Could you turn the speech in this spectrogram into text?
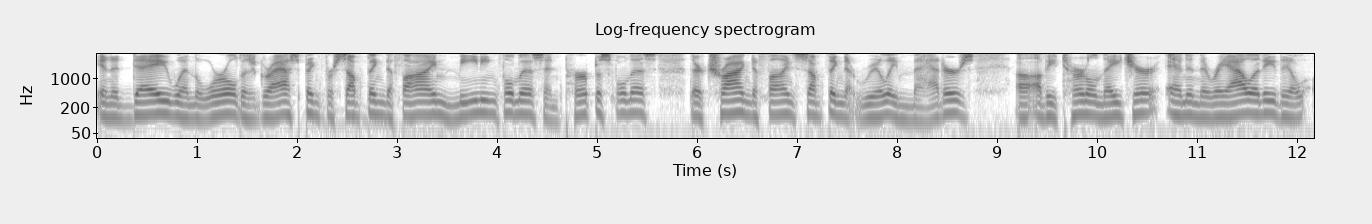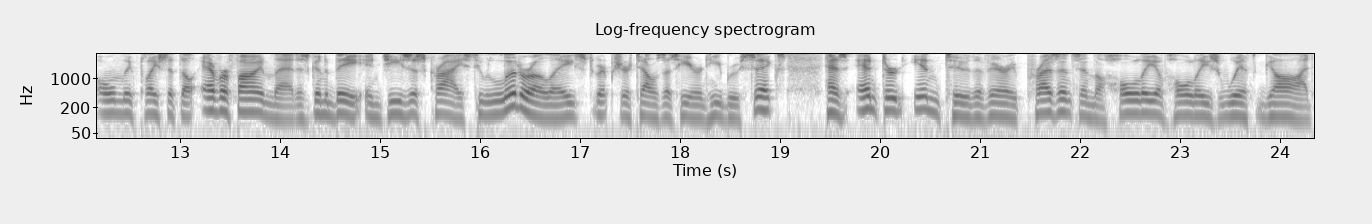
In a day when the world is grasping for something to find meaningfulness and purposefulness, they're trying to find something that really matters uh, of eternal nature. And in the reality, the only place that they'll ever find that is going to be in Jesus Christ, who literally, Scripture tells us here in Hebrews 6, has entered into the very presence in the Holy of Holies with God.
